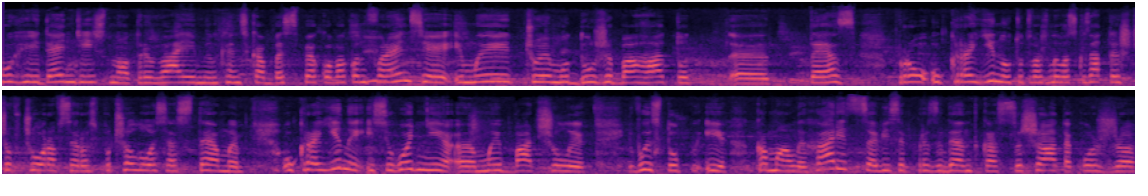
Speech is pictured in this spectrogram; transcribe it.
другий день дійсно триває Мюнхенська безпекова конференція, і ми чуємо дуже багато е, тез про Україну. Тут важливо сказати, що вчора все розпочалося з теми України, і сьогодні е, ми бачили виступ і Камали Гарріс, це віце-президентка США. Також е,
